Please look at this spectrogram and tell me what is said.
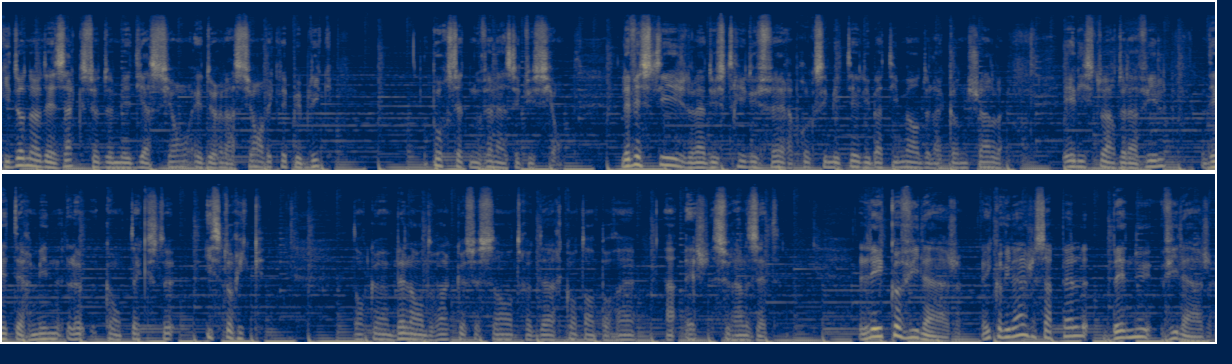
qui donne des axes de médiation et de relations avec les publics pour cette nouvelle institution. Les vestiges de l'industrie du fer à proximité du bâtiment de la Conchal et l'histoire de la ville déterminent le contexte historique. Donc un bel endroit que ce centre d'art contemporain à Esch-sur-Alzette. L'éco-village. L'éco-village s'appelle Benu Village.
